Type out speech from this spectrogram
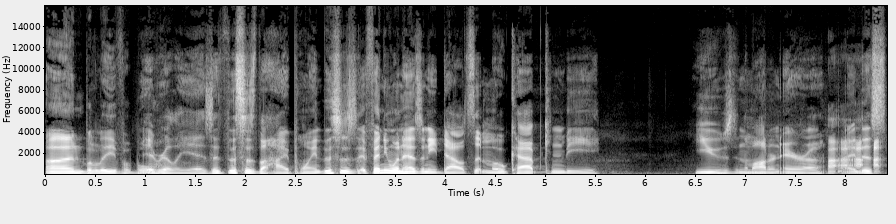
unbelievable. It really is. This is the high point. This is if anyone has any doubts that mocap can be used in the modern era. I, this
